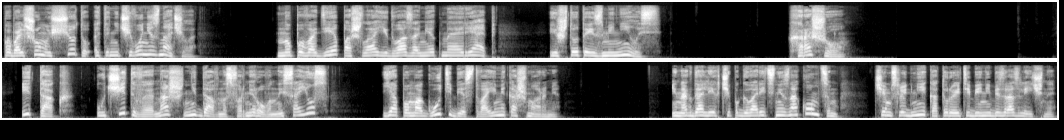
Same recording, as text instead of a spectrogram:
По большому счету это ничего не значило. Но по воде пошла едва заметная рябь, и что-то изменилось. «Хорошо», Итак, учитывая наш недавно сформированный союз, я помогу тебе с твоими кошмарами. Иногда легче поговорить с незнакомцем, чем с людьми, которые тебе не безразличны.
